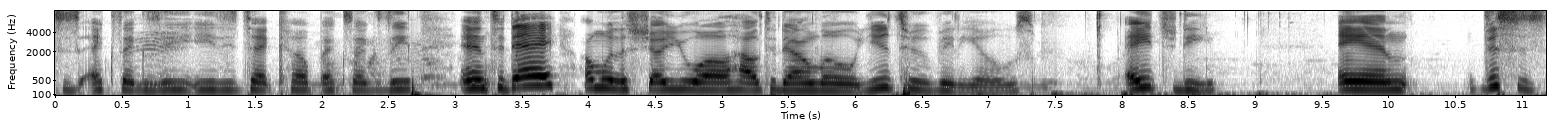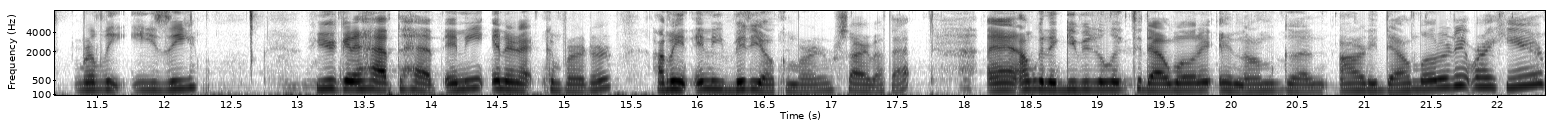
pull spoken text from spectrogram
This is XXZ Easy Tech Help XXZ, and today I'm going to show you all how to download YouTube videos HD. And this is really easy. You're going to have to have any internet converter, I mean any video converter, sorry about that. And I'm going to give you the link to download it, and I'm going I already downloaded it right here,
